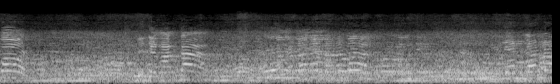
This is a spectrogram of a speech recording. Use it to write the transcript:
Bogor, di Jakarta, di mana-mana. Pilihan ganda.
